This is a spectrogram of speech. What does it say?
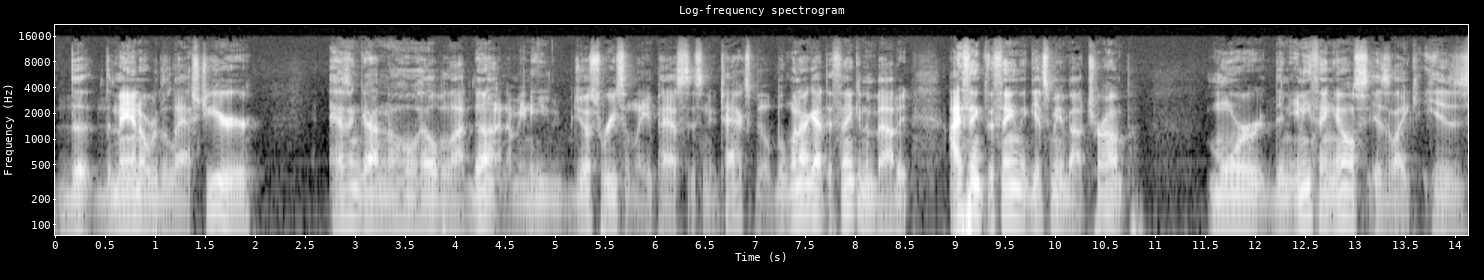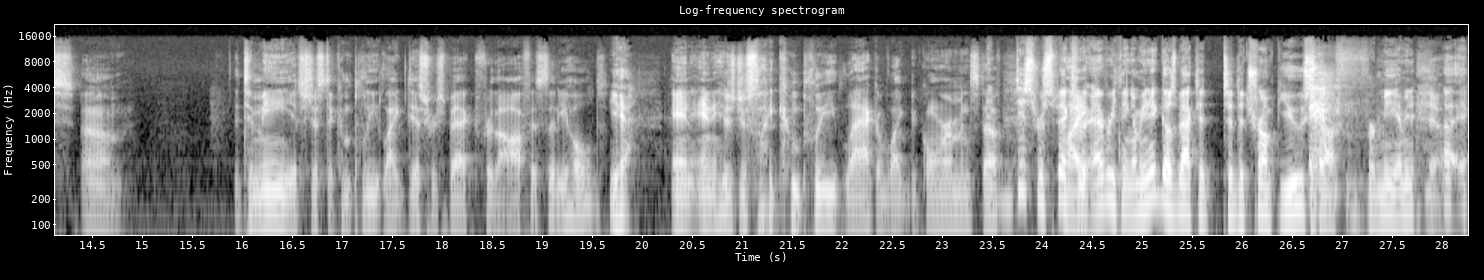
the the man over the last year hasn't gotten a whole hell of a lot done. I mean, he just recently passed this new tax bill. But when I got to thinking about it, I think the thing that gets me about Trump more than anything else is like his um to me it's just a complete like disrespect for the office that he holds Yeah. and and his just like complete lack of like decorum and stuff. disrespect Like- for everything. I mean, it goes back to, to the Trump you stuff for me. I mean, Yeah. uh, I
